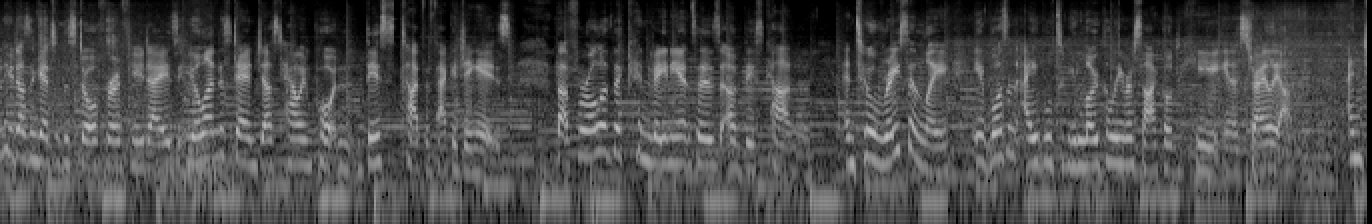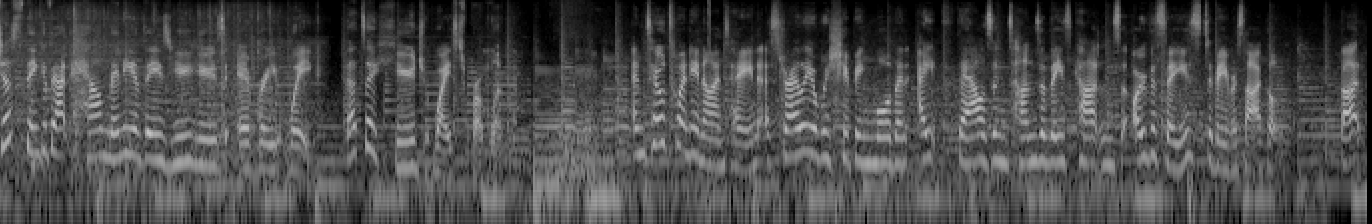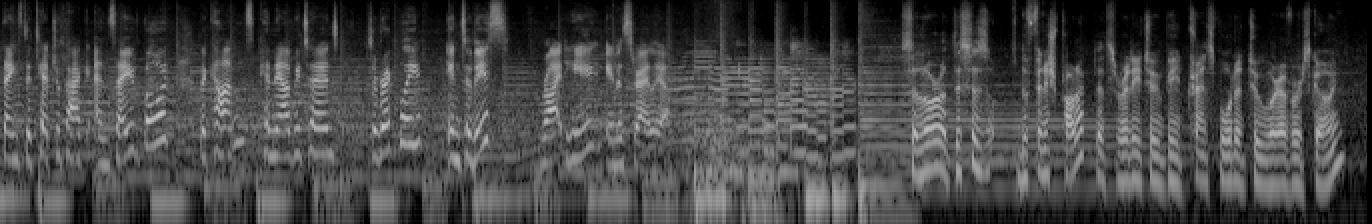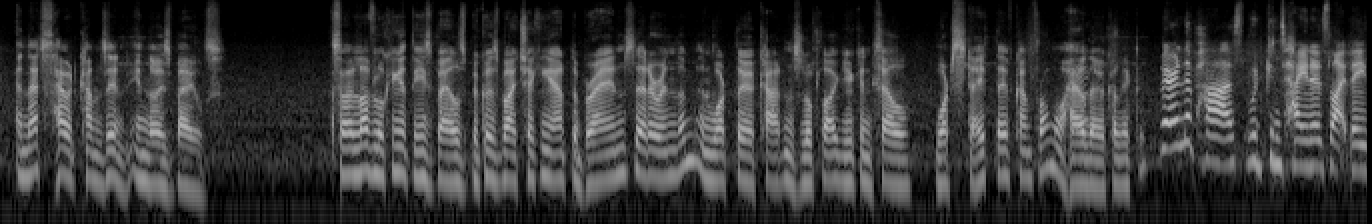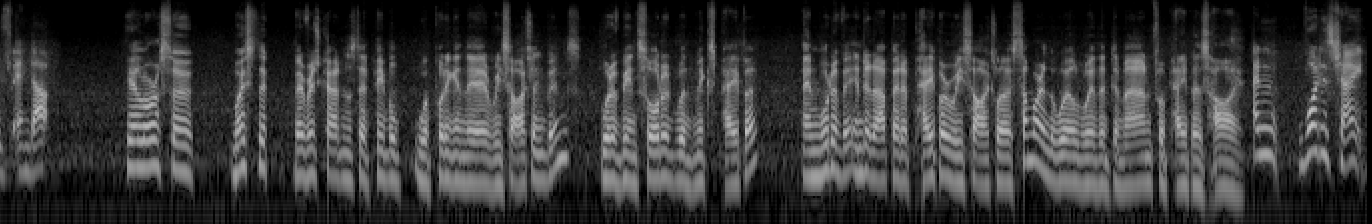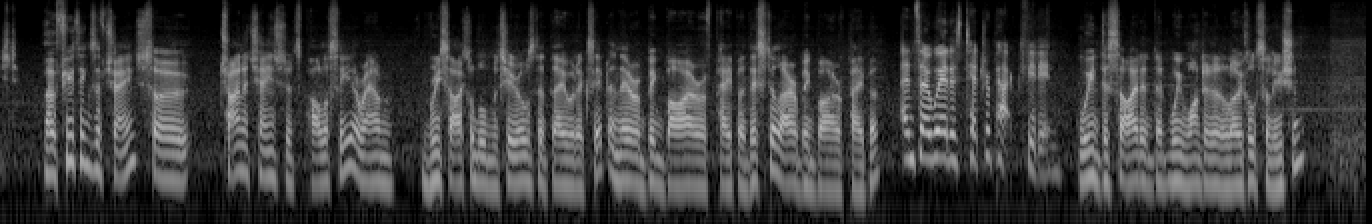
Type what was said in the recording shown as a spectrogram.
anyone who doesn't get to the store for a few days, you'll understand just how important this type of packaging is. But for all of the conveniences of this carton, until recently, it wasn't able to be locally recycled here in Australia. And just think about how many of these you use every week. That's a huge waste problem. Until 2019, Australia was shipping more than 8,000 tonnes of these cartons overseas to be recycled. But thanks to Tetra Pak and SaveBoard, the cartons can now be turned directly into this right here in Australia. So Laura, this is the finished product that's ready to be transported to wherever it's going. And that's how it comes in, in those bales. So I love looking at these bales because by checking out the brands that are in them and what the cartons look like, you can tell what state they've come from or how they were collected. Where in the past would containers like these end up? Yeah, Laura, so most of the beverage cartons that people were putting in their recycling bins would have been sorted with mixed paper and would have ended up at a paper recycler somewhere in the world where the demand for paper is high. And what has changed? A few things have changed. So China changed its policy around recyclable materials that they would accept, and they're a big buyer of paper. They still are a big buyer of paper. And so where does Tetra Pak fit in? We decided that we wanted a local solution.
